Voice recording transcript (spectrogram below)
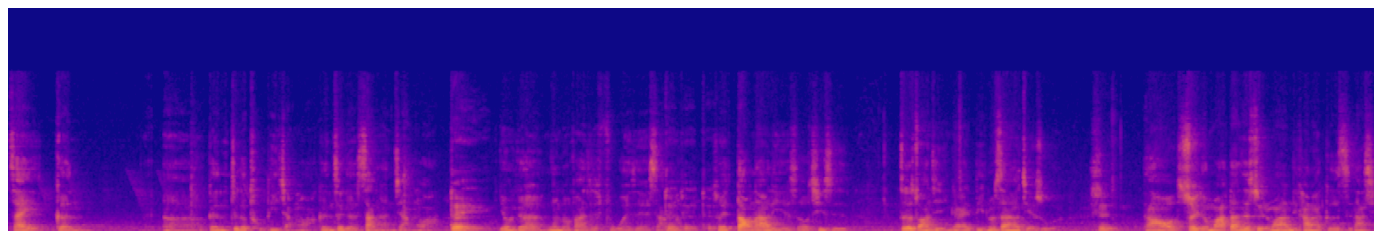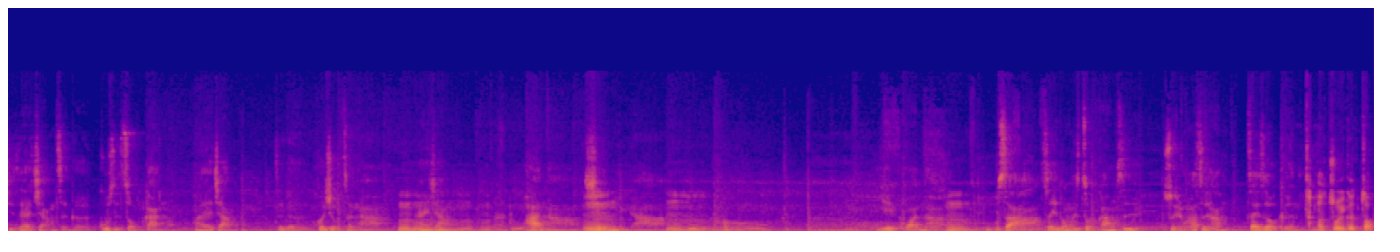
在跟呃跟这个土地讲话，跟这个伤痕讲话，对，用一个很温柔的方式抚慰这些伤痕。对对对。所以到那里的时候，其实这个专辑应该理论上要结束了。是，然后水流妈，但是水流妈，你看她歌词，她其实在讲整个故事总纲哦，她在讲这个灰秀珍啊，嗯她在讲嗯嗯呃卢汉啊、嗯。仙女啊，嗯哼。然后呃夜观啊、嗯。菩萨啊这些东西总纲是水流妈这样在这首歌里面。哦，做一个总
